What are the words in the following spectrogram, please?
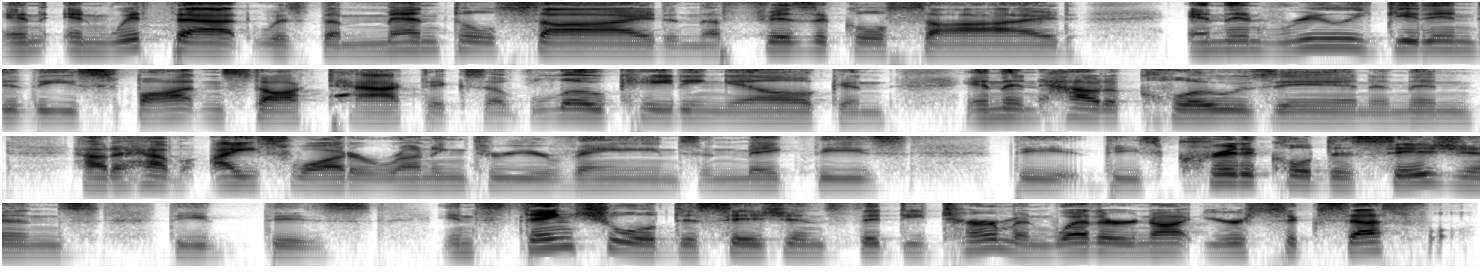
And and with that was the mental side and the physical side and then really get into these spot and stock tactics of locating elk and and then how to close in and then how to have ice water running through your veins and make these the, these critical decisions, the, these instinctual decisions that determine whether or not you're successful.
